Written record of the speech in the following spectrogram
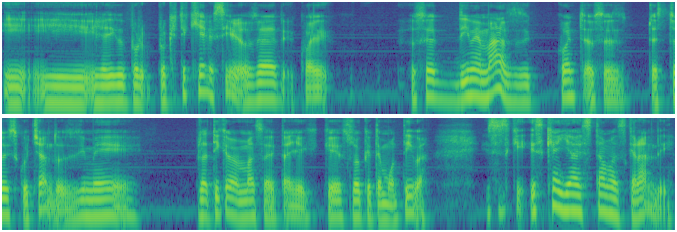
Y, le digo, ¿por, ¿por, qué te quieres ir? O sea, ¿cuál, o sea dime más, cuenta, o sea, te estoy escuchando, dime, platícame más a detalle qué es lo que te motiva. Y es que, es que allá está más grande.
